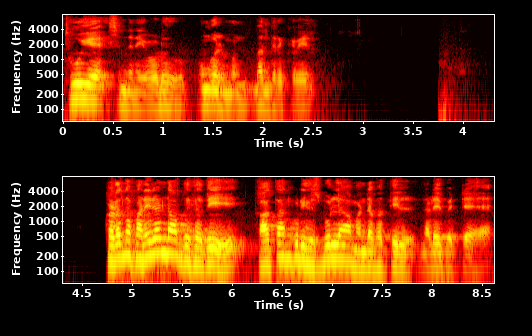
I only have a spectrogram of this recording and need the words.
தூய சிந்தனையோடு உங்கள் முன் வந்திருக்கிறேன். கடந்த பனிரெண்டாம் திகதி காத்தான்குடி ஹிஸ்புல்லா மண்டபத்தில் நடைபெற்ற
